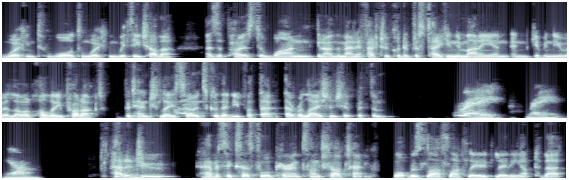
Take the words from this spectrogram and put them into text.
working towards and working with each other as opposed to one, you know, the manufacturer could have just taken your money and, and given you a lower quality product potentially. Right. So it's good that you've got that that relationship with them. Right, right, yeah. How did you have a successful appearance on Shark Tank? What was life like leading up to that?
